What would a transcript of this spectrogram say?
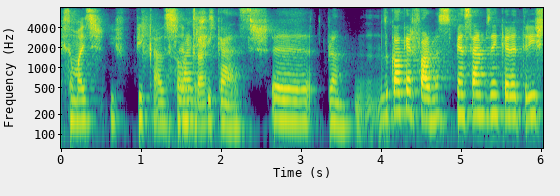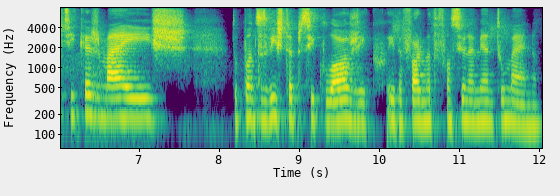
São mais eficazes. São mais eficazes. Uh, pronto. De qualquer forma, se pensarmos em características mais do ponto de vista psicológico e da forma de funcionamento humano,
